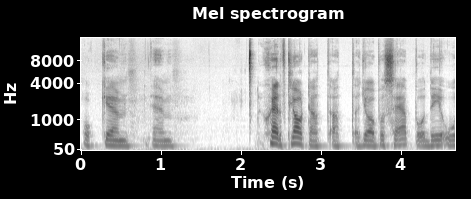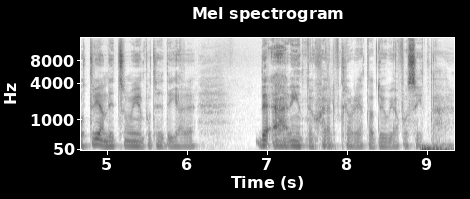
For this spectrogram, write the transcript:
Och um, Självklart att, att, att jag på Säpo, det är återigen lite som vi var inne på tidigare, det är inte en självklarhet att du och jag får sitta här.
